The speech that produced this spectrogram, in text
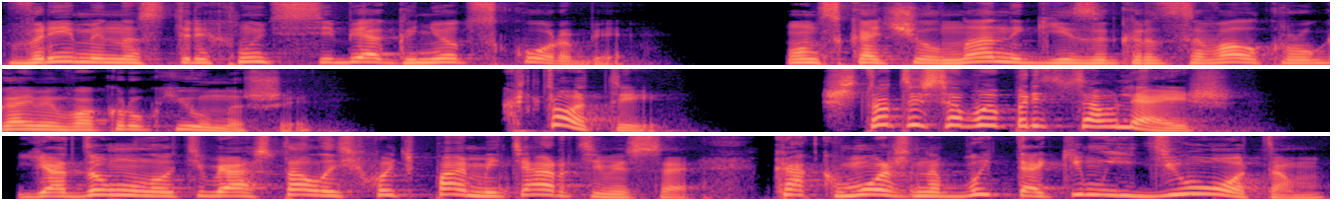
временно стряхнуть с себя гнет скорби. Он скачал на ноги и загорцевал кругами вокруг юноши. «Кто ты? Что ты собой представляешь? Я думал, у тебя осталась хоть память Артемиса. Как можно быть таким идиотом?»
